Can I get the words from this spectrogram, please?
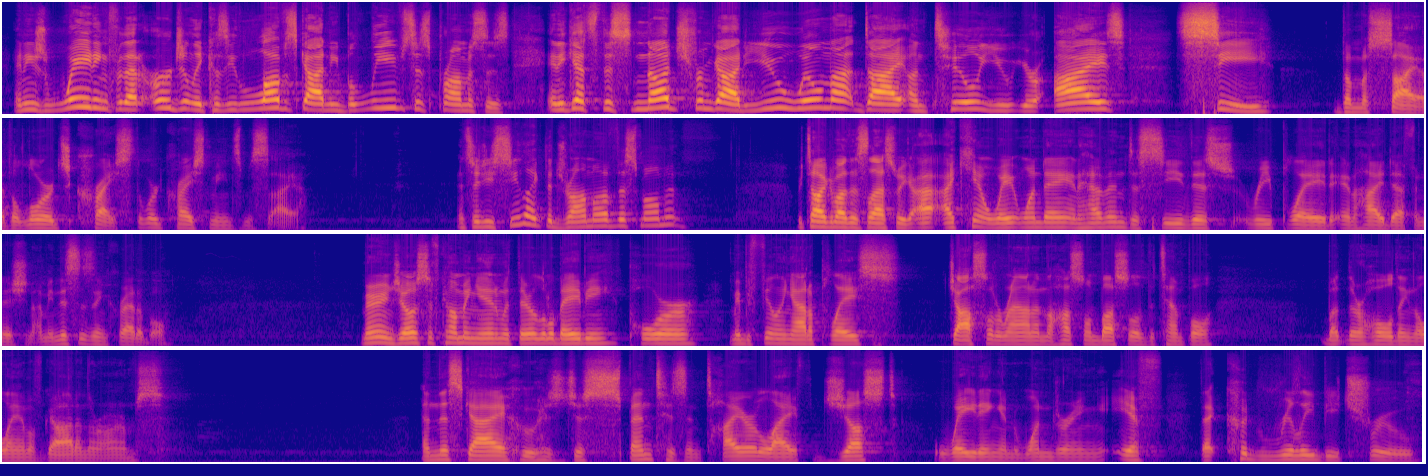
And he's waiting for that urgently because he loves God and he believes his promises. And he gets this nudge from God you will not die until you, your eyes see the Messiah, the Lord's Christ. The word Christ means Messiah. And so, do you see like the drama of this moment? We talked about this last week. I, I, can't wait one day in heaven to see this replayed in high definition. I mean, this is incredible. Mary and Joseph coming in with their little baby, poor, maybe feeling out of place, jostled around in the hustle and bustle of the temple, but they're holding the Lamb of God in their arms. And this guy who has just spent his entire life just waiting and wondering if that could really be true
